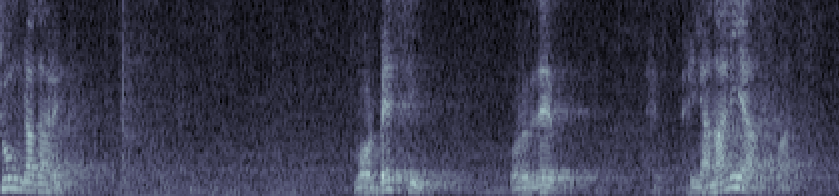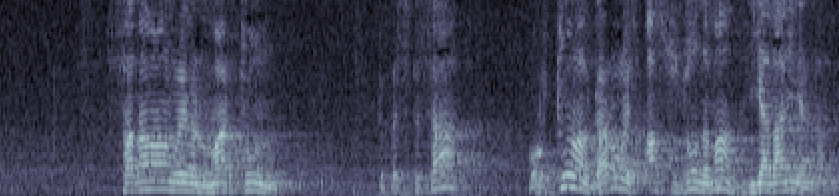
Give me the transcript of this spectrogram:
տուն գադարե որբեսի որովհետև հիանալի է աստված սադանան ուրեմն մարդուն կպսպսա որ տունալ կարող ես աստուծո նման հիանալի ելնալ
